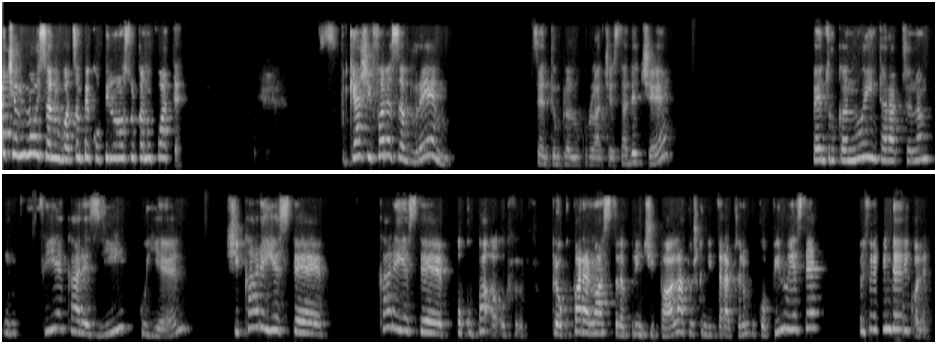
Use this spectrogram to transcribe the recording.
facem noi să-l învățăm pe copilul nostru că nu poate. Chiar și fără să vrem se întâmplă lucrul acesta. De ce? Pentru că noi interacționăm în fiecare zi cu el și care este, care este ocupa, preocuparea noastră principală atunci când interacționăm cu copilul este îl ferim de pericole.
